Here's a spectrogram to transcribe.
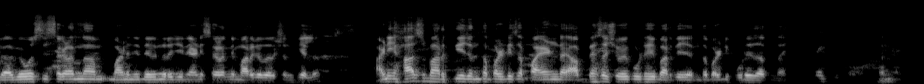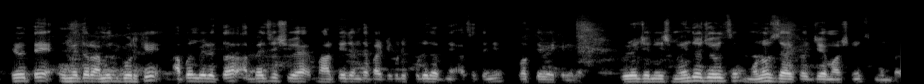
व्यवस्थित सगळ्यांना माननीय देवेंद्रजींनी आणि सगळ्यांनी मार्गदर्शन केलं. आणि हाच भारतीय जनता पार्टीचा पायंडा आहे. अभ्यासाशिवाय कुठेही भारतीय जनता पार्टी पुढे जात नाही. हे होते उमेदवार अमित गोरखे. आपण वेळ होता अभ्यासाशिवाय भारतीय जनता पार्टीकडे पुढे जात नाही असं त्यांनी वक्तव्य केलेलं आहे. व्हिडिओ जर्नलिस्ट महेंद्र जोईचं मनोज जायकर जय न्यूज मुंबई.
